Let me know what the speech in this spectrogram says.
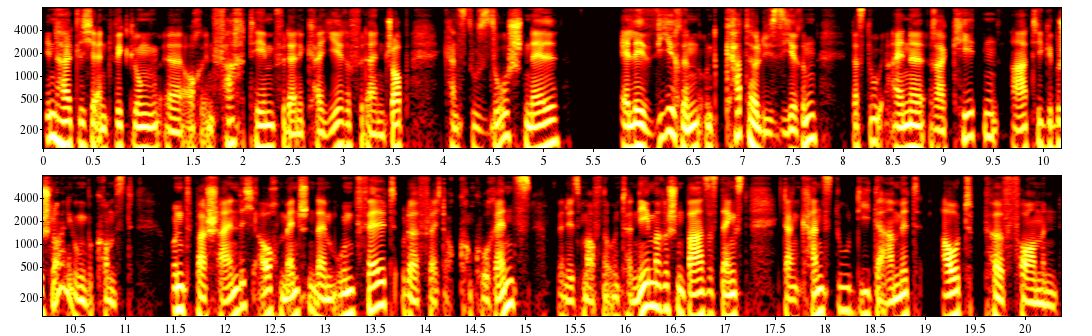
inhaltliche Entwicklung, äh, auch in Fachthemen für deine Karriere, für deinen Job, kannst du so schnell elevieren und katalysieren, dass du eine raketenartige Beschleunigung bekommst. und wahrscheinlich auch Menschen in deinem Umfeld oder vielleicht auch Konkurrenz, wenn du jetzt mal auf einer unternehmerischen Basis denkst, dann kannst du die damit outperformen.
